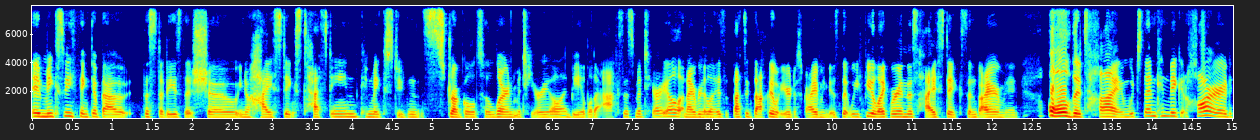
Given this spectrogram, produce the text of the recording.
it makes me think about the studies that show you know high stakes testing can make students struggle to learn material and be able to access material and i mm-hmm. realize that that's exactly what you're describing is that we feel like we're in this high stakes environment all the time which then can make it hard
